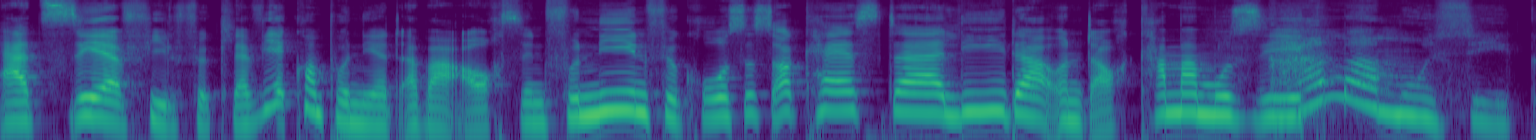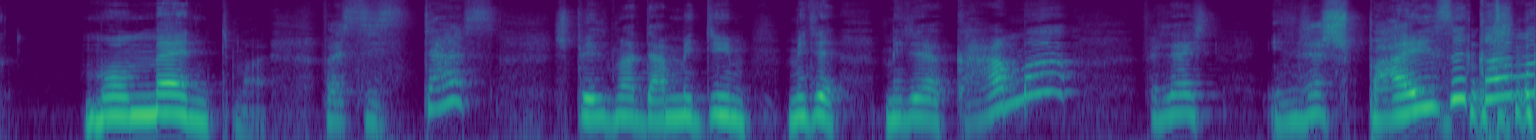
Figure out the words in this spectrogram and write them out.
Er hat sehr viel für Klavier komponiert, aber auch Sinfonien für großes Orchester, Lieder und auch Kammermusik. Kammermusik. Moment mal, was ist das? Spielt man da mit dem, mit der, mit der Kammer? Vielleicht in der Speisekammer?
